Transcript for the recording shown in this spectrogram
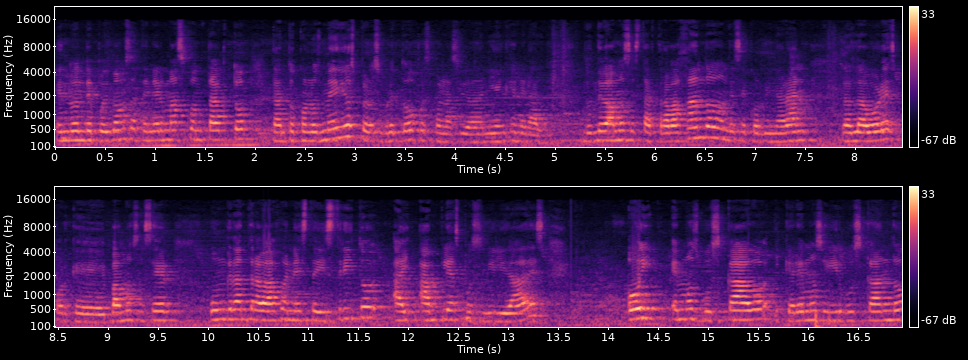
en donde pues vamos a tener más contacto tanto con los medios, pero sobre todo pues con la ciudadanía en general, donde vamos a estar trabajando, donde se coordinarán las labores porque vamos a hacer un gran trabajo en este distrito, hay amplias posibilidades. Hoy hemos buscado y queremos seguir buscando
